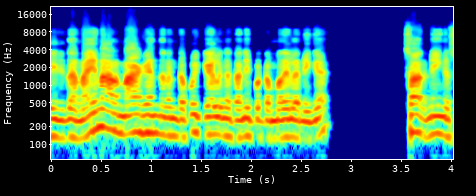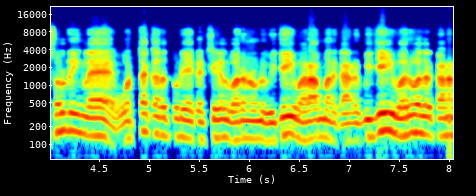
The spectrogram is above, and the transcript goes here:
செய்தி தான் நயனார் நாகேந்திரன் போய் கேளுங்க தனிப்பட்ட முறையில நீங்க. சார் நீங்க சொல்றீங்களே ஒத்த கருத்துடைய கட்சிகள் வரணும்னு விஜய் வராம இருக்காரு. விஜய் வருவதற்கான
